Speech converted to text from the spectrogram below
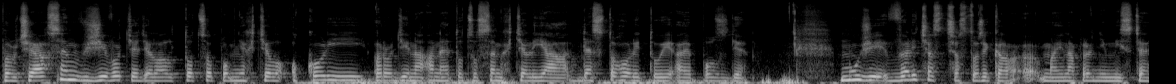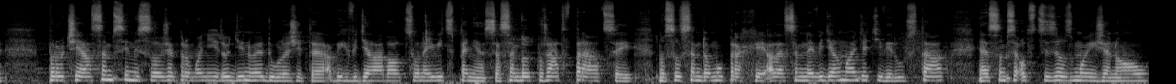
proč já jsem v životě dělal to, co po mně chtělo okolí, rodina a ne to, co jsem chtěl já. Dnes toho lituji a je pozdě. Muži veličas často říká, mají na prvním místě, proč já jsem si myslel, že pro moji rodinu je důležité, abych vydělával co nejvíc peněz. Já jsem byl pořád v práci, nosil jsem domů prachy, ale já jsem neviděl moje děti vyrůstat. Já jsem se odcizil s mojí ženou,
